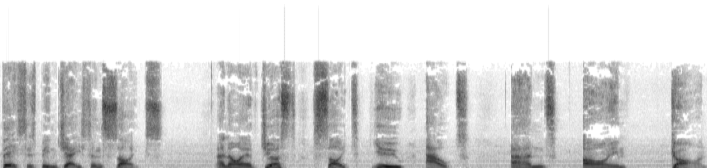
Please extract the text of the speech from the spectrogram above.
This has been Jason Sykes, and I have just psyched you out, and I'm gone.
